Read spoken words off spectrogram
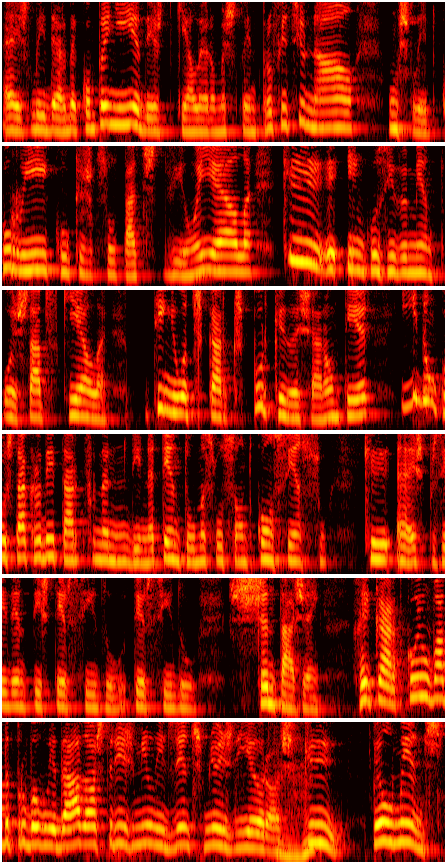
a ex-líder da companhia, desde que ela era uma excelente profissional, um excelente currículo, que os resultados deviam a ela, que inclusivamente hoje sabe-se que ela tinha outros cargos porque deixaram ter, e não custa acreditar que Fernando Medina tentou uma solução de consenso que a ex-presidente diz ter sido, ter sido chantagem. Ricardo, com elevada probabilidade, aos 3.200 milhões de euros uhum. que, pelo menos,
